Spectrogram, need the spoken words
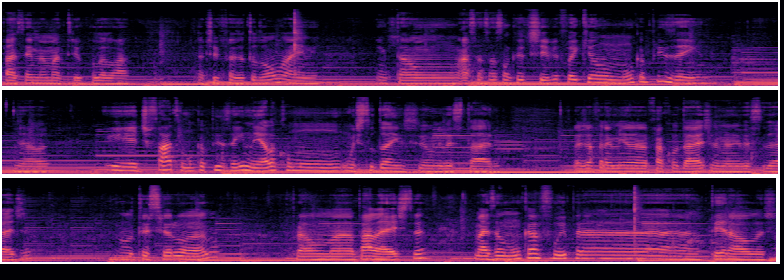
fazer minha matrícula lá. Eu tive que fazer tudo online. Então a sensação que eu tive foi que eu nunca pisei nela. E de fato, eu nunca pisei nela como um, estudante universitário. Eu já fui na minha faculdade, na minha universidade, no terceiro ano, para uma palestra, mas eu nunca fui para ter aulas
